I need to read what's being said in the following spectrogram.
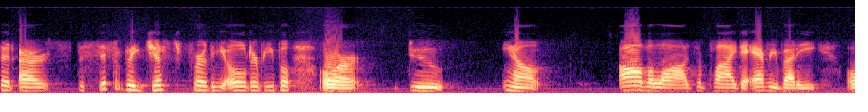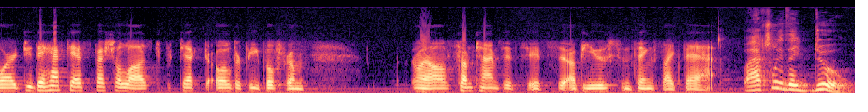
that are specifically just for the older people, or do you know all the laws apply to everybody, or do they have to have special laws to protect older people from? Well, sometimes it's it's abuse and things like that. Well, Actually, they do.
